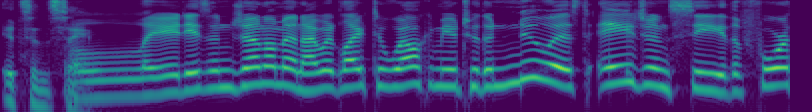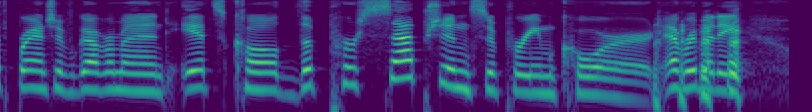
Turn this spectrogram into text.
It's insane. Ladies and gentlemen, I would like to welcome you to the newest agency, the fourth branch of government. It's called the Perception Supreme Court. Everybody,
